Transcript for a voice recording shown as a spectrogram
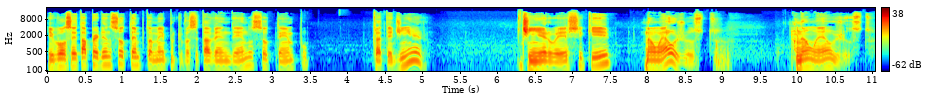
E você está perdendo seu tempo também, porque você está vendendo seu tempo para ter dinheiro. Dinheiro este que não é o justo. Não é o justo.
